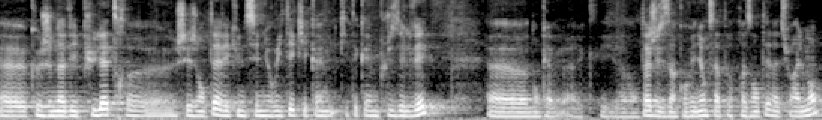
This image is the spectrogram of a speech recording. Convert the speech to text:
euh, que je n'avais pu l'être euh, chez Janté avec une seniorité qui était quand même plus élevée. Euh, donc avec les avantages et les inconvénients que ça peut présenter naturellement.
